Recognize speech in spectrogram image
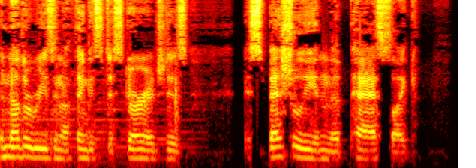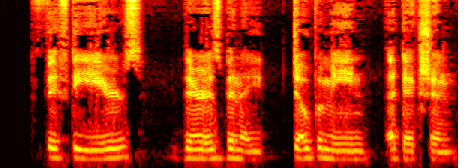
Another reason I think it's discouraged is, especially in the past like 50 years, there has been a dopamine addiction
